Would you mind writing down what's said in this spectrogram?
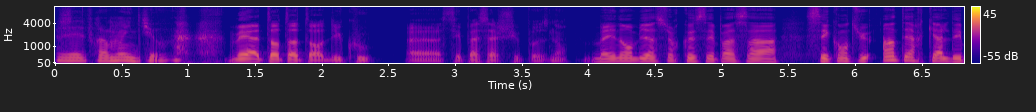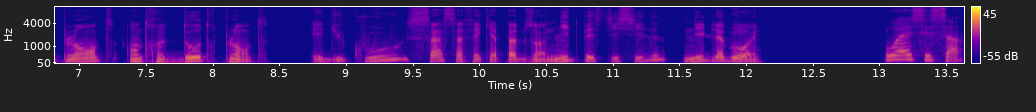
Vous êtes vraiment idiot. Mais attends, attends, attends, du coup. Euh, c'est pas ça, je suppose, non? Mais non, bien sûr que c'est pas ça. C'est quand tu intercales des plantes entre d'autres plantes. Et du coup, ça, ça fait qu'il n'y a pas besoin ni de pesticides, ni de labourer. Ouais, c'est ça.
